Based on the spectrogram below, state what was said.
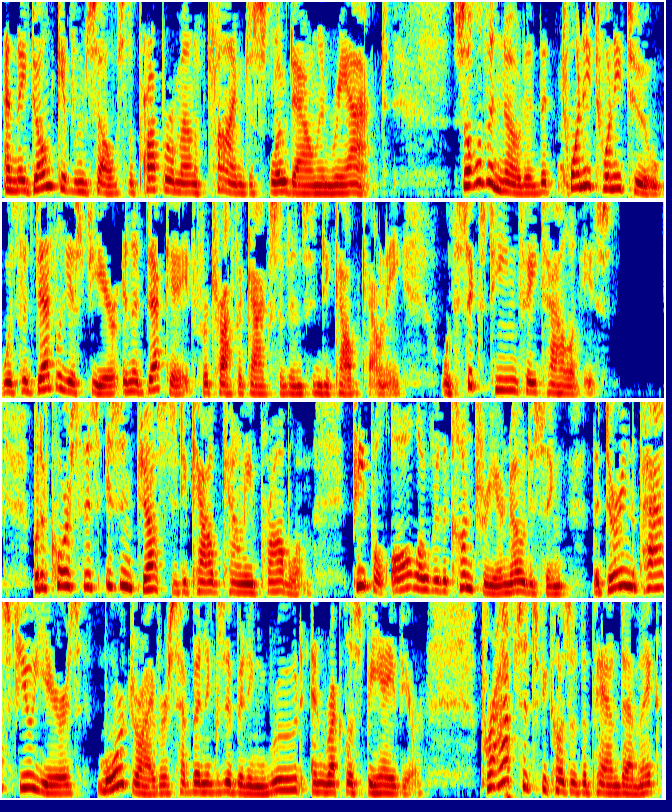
and they don't give themselves the proper amount of time to slow down and react. Sullivan noted that 2022 was the deadliest year in a decade for traffic accidents in DeKalb County, with 16 fatalities. But of course, this isn't just a DeKalb County problem. People all over the country are noticing that during the past few years, more drivers have been exhibiting rude and reckless behavior. Perhaps it's because of the pandemic,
